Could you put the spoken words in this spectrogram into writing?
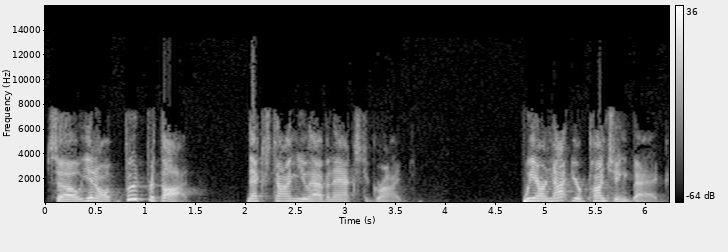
So, you know, food for thought next time you have an axe to grind. We are not your punching bag.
